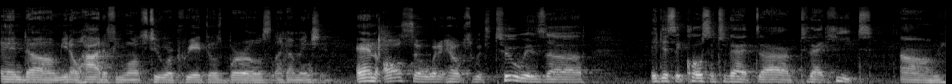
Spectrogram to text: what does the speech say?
and, um, you know, hide if he wants to or create those burrows like I mentioned. And also what it helps with too is uh, it gets it closer to that, uh, to that heat. Um,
